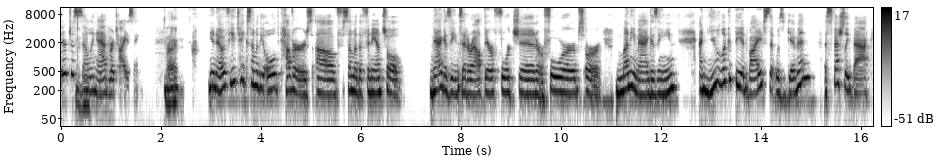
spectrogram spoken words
they're just mm-hmm. selling advertising right you know if you take some of the old covers of some of the financial magazines that are out there Fortune or Forbes or Money magazine and you look at the advice that was given especially back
